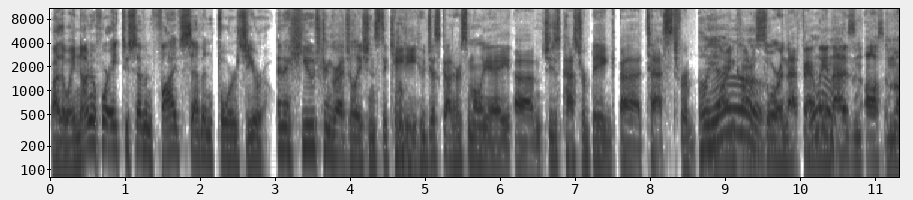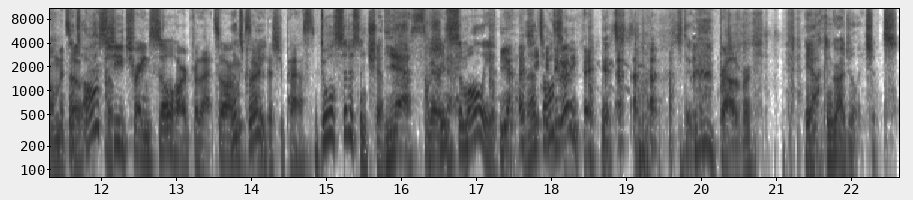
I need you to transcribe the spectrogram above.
by the way, 904 827 5740. And a huge congratulations to Katie, who just got her sommelier. Um, she just passed her big uh, test for Oh, yeah. wine connoisseur in that family, and that is an awesome moment. So That's awesome. She trained so hard for that, so I'm That's excited great. that she passed. Dual citizenship. Yes, She's nice. Somalian. Yeah, That's she can awesome. do anything. Stupid. Proud of her. Yeah, congratulations.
